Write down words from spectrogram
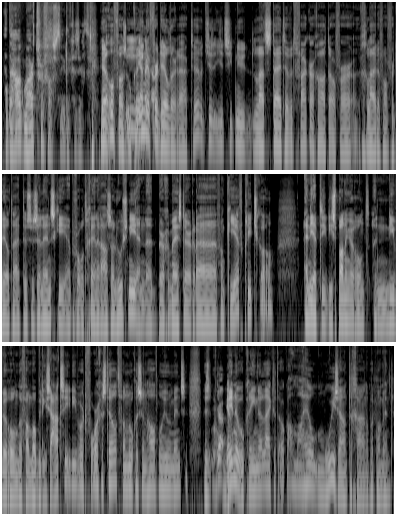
En daar hou ik mijn hart voor vast, eerlijk gezegd. Ja, of als Oekraïne verdeelder raakt. Hè? Want je, je ziet nu, de laatste tijd hebben we het vaker gehad over geluiden van verdeeldheid tussen Zelensky en bijvoorbeeld generaal Zaluzhny en de burgemeester uh, van Kiev, Klitschko. En je hebt die, die spanningen rond een nieuwe ronde van mobilisatie die wordt voorgesteld van nog eens een half miljoen mensen. Dus binnen Oekraïne lijkt het ook allemaal heel moeizaam te gaan op het moment.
